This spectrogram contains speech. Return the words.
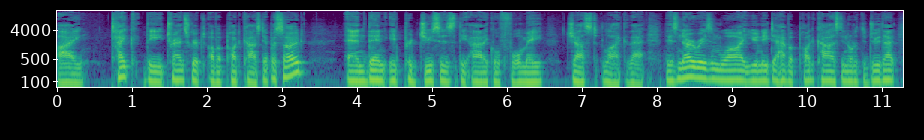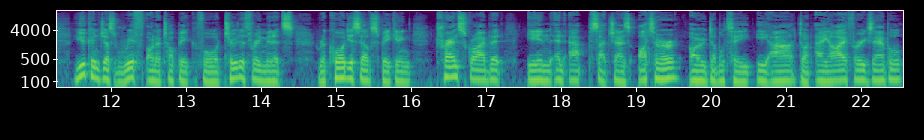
I take the transcript of a podcast episode and then it produces the article for me just like that. There's no reason why you need to have a podcast in order to do that. You can just riff on a topic for two to three minutes, record yourself speaking, transcribe it in an app such as Otter, O T T E R dot AI, for example,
